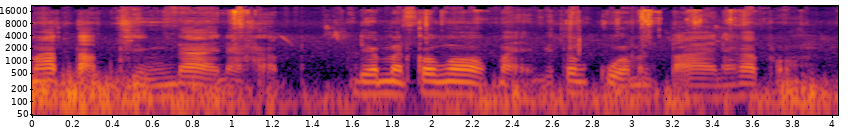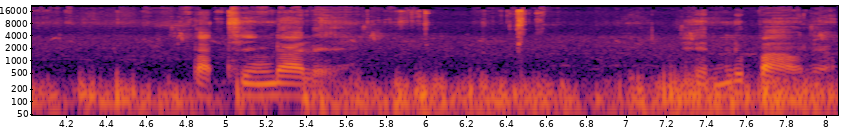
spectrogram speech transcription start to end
มารถตัดทิ้งได้นะครับ เดี๋ยวมันก็งอกใหม่ไม่ต้องกลัวมันตายนะครับผมตัดทิ้งได้เลย เห็นหรือเปล่าเนี่ย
